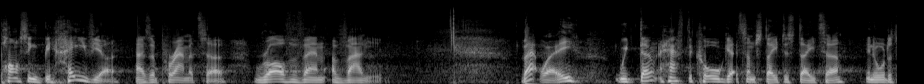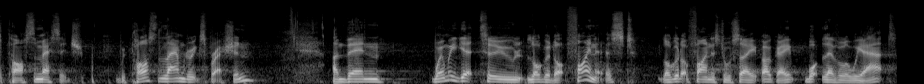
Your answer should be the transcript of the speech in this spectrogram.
passing behavior as a parameter rather than a value. That way, we don't have to call get some status data in order to pass the message. We pass the lambda expression, and then when we get to logger.finest, logger.finest will say, okay, what level are we at?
